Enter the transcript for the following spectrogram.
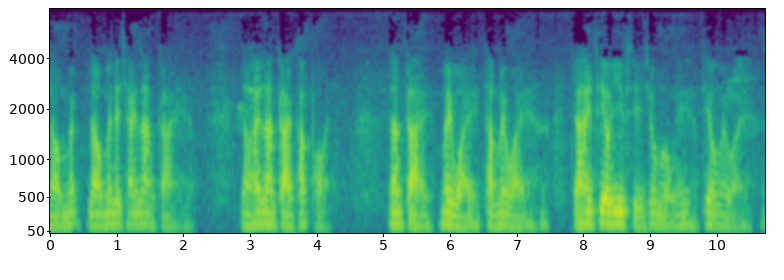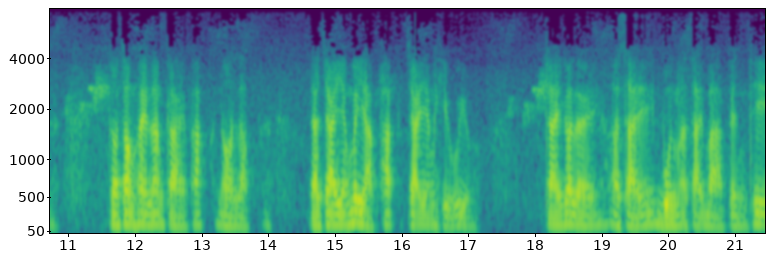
เราไม่เราไม่ได้ใช้ร่างกาย เราให้ร่างกายพักผ่อน ร่างกายไม่ไหวทำไม่ไหว จะให้เที่ยวยี่บสี่ชั่วโมงนี้ เที่ยวไม่ไหว ก็ต้องให้ร่างกายพักนอนหลับ แต่ใจยังไม่อยากพักใจยังหิวอยู่ ใจก็เลยอาศัยบุญอาศัยบาปเป็นที่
